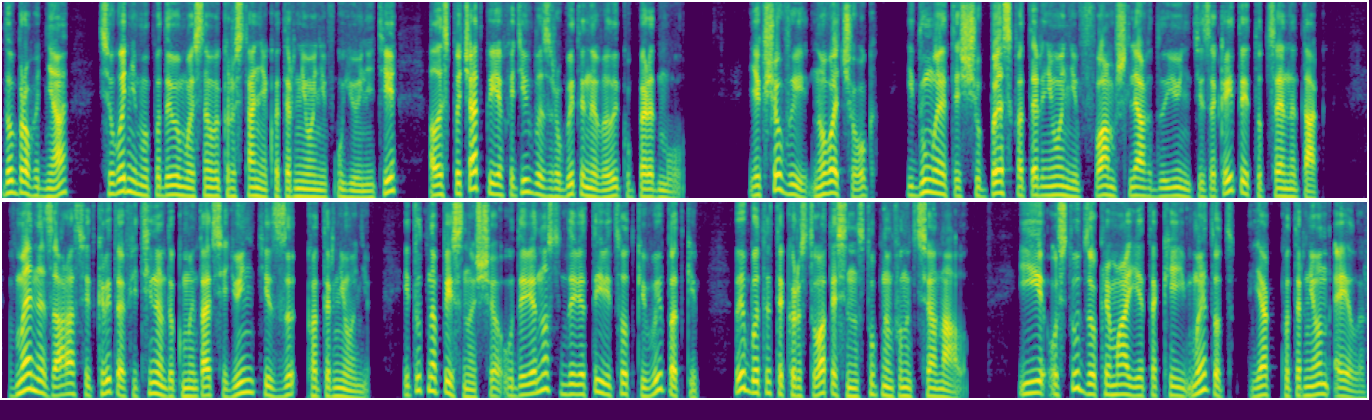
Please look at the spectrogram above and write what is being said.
Доброго дня! Сьогодні ми подивимось на використання кватерніонів у Unity, але спочатку я хотів би зробити невелику передмову. Якщо ви новачок і думаєте, що без кватерніонів вам шлях до Unity закритий, то це не так. В мене зараз відкрита офіційна документація Unity з кватерніонів. І тут написано, що у 99% випадків ви будете користуватися наступним функціоналом. І ось тут, зокрема, є такий метод, як Quaternion Euler.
